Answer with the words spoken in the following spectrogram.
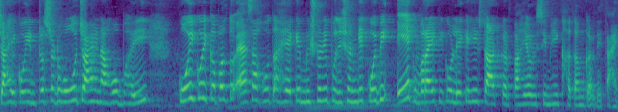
चाहे कोई इंटरेस्टेड हो, चाहे ना हो, भाई कोई कोई कपल तो ऐसा होता है कि मिशनरी पोजीशन के कोई भी एक वैरायटी को लेके ही स्टार्ट करता है और उसी में ही ख़त्म कर देता है।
